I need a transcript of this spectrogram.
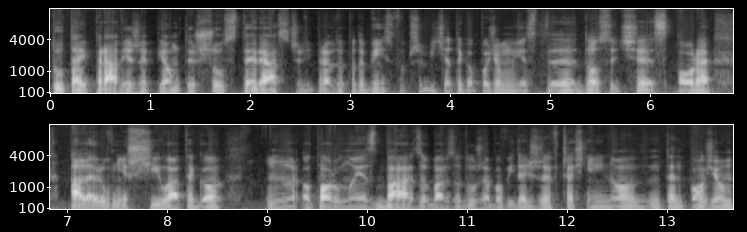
Tutaj prawie, że piąty, szósty raz, czyli prawdopodobieństwo przebicia tego poziomu jest e, dosyć e, spore, ale również siła tego oporu no jest bardzo, bardzo duża, bo widać, że wcześniej no, ten poziom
